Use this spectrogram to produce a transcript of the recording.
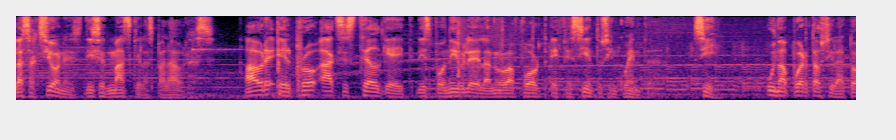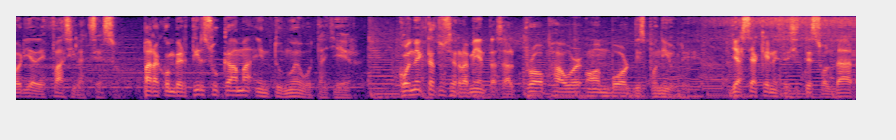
Las acciones dicen más que las palabras. Abre el Pro Access Tailgate disponible de la nueva Ford F-150. Sí, una puerta oscilatoria de fácil acceso para convertir su cama en tu nuevo taller. Conecta tus herramientas al Pro Power Onboard disponible. Ya sea que necesites soldar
